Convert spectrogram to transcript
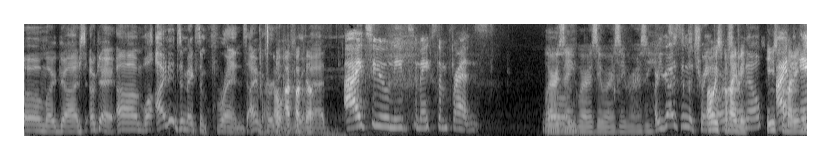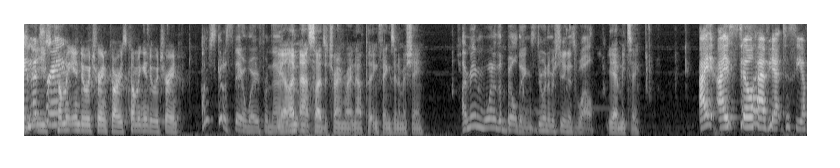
Oh my gosh. Okay. Um. Well, I need to make some friends. I am hurting Oh, I real fucked up. bad. I too need to make some friends. Where is he? Where is he? Where is he? Where is he? Are you guys in the train Oh, he's cars behind right me. now? He's I'm behind me. in He's, a he's train. coming into a train car. He's coming into a train. I'm just gonna stay away from that. Yeah, I'm outside the train right now, putting things in a machine. I'm in one of the buildings doing a machine as well. Yeah, me too. I I still have yet to see a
